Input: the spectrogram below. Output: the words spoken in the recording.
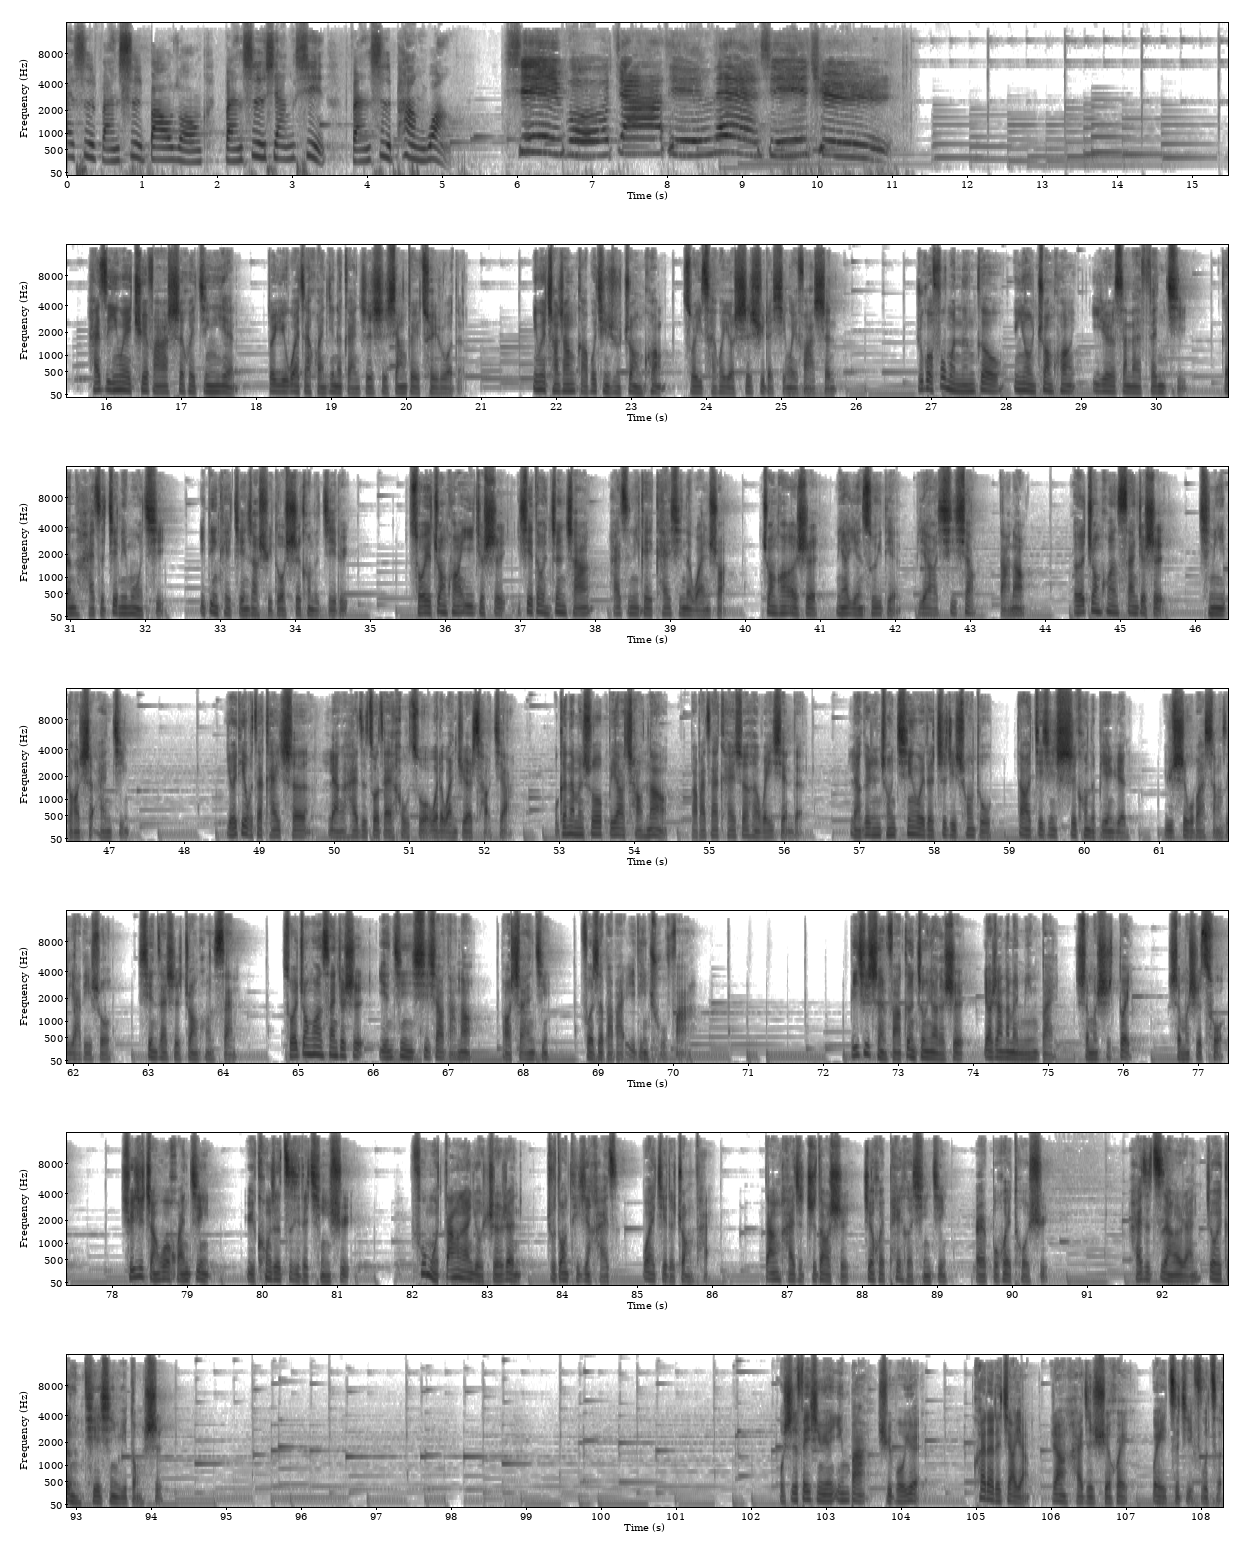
爱是凡事包容，凡事相信，凡事盼望。幸福家庭练习曲。孩子因为缺乏社会经验，对于外在环境的感知是相对脆弱的。因为常常搞不清楚状况，所以才会有失序的行为发生。如果父母能够运用状况一二三来分级，跟孩子建立默契，一定可以减少许多失控的几率。所谓状况一，就是一切都很正常，孩子你可以开心的玩耍；状况二是你要严肃一点，不要嬉笑打闹；而状况三就是。请你保持安静。有一天我在开车，两个孩子坐在后座，为了玩具而吵架。我跟他们说不要吵闹，爸爸在开车很危险的。两个人从轻微的肢体冲突到接近失控的边缘。于是我把嗓子压低说：“现在是状况三。所谓状况三，就是严禁嬉笑打闹，保持安静，否则爸爸一定处罚。比起惩罚，更重要的是要让他们明白。”什么是对，什么是错？学习掌握环境与控制自己的情绪。父母当然有责任主动提醒孩子外界的状态。当孩子知道时，就会配合行进，而不会脱序。孩子自然而然就会更贴心与懂事。我是飞行员英爸徐柏岳。快乐的教养，让孩子学会为自己负责。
